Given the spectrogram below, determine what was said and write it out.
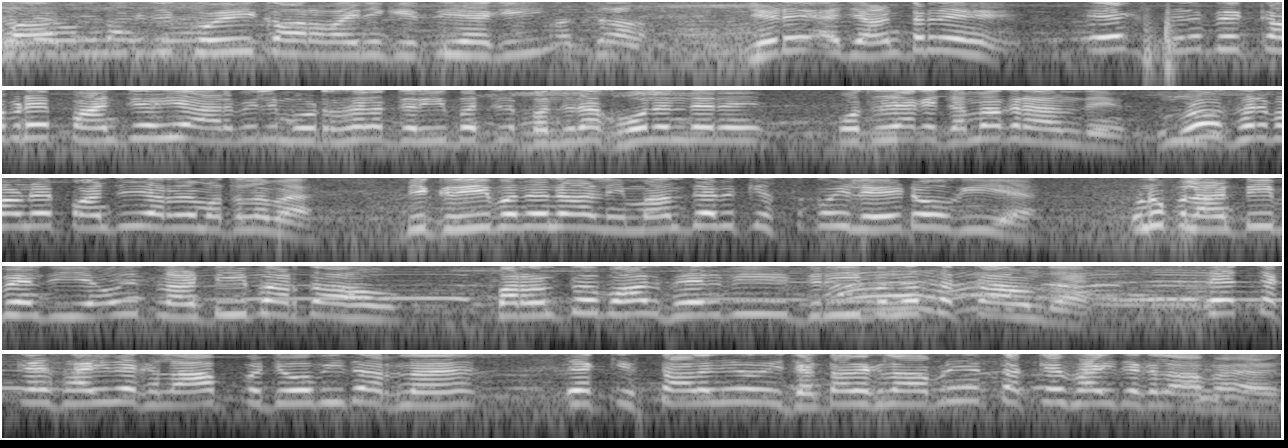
बाजी ਤੱਕ ਜੀ ਕੋਈ ਕਾਰਵਾਈ ਨਹੀਂ ਕੀਤੀ ਹੈਗੀ ਅੱਛਾ ਜਿਹੜੇ ਏਜੰਟ ਨੇ ਇਹ ਇੱਕ ਸਿਰਫ ਇੱਕ ਆਪਣੇ 5000 ਰੁਪਏ ਲਈ ਮੋਟਰਸਾਈਕਲ ਗਰੀਬ ਬੱਚੇ- ਬੰਦੇ ਦਾ ਖੋਹ ਲੈਂਦੇ ਨੇ ਉੱਥੇ ਜਾ ਕੇ ਜਮ੍ਹਾਂ ਕਰਾ ਦਿੰਦੇ ਉਹ ਸਿਰਫ ਆਪਣੇ 5000 ਦਾ ਮਤਲਬ ਹੈ ਵੀ ਗਰੀਬ ਬੰਦੇ ਨਾਲ ਨਹੀਂ ਮੰਨਦੇ ਵੀ ਕਿਸ ਕੋਈ ਲੇਟ ਹੋ ਗਈ ਹੈ ਉਹਨੂੰ ਪਲਾਂਟੀ ਪੈਂਦੀ ਹੈ ਉਹਦੀ ਪਲਾਂਟੀ ਭਰਦਾ ਉਹ ਪਰ ਉਸ ਤੋਂ ਬਾਅਦ ਫਿਰ ਵੀ ਗਰੀਬ ਬੰਦਾ ਧੱਕਾ ਹੁੰਦਾ ਹੈ। ਇਹ ਧੱਕੇ ਸਾਈ ਦੇ ਖਿਲਾਫ ਜੋ ਵੀ ਧਰਨਾ ਹੈ ਇਹ ਕਿਸ਼ਤਾਂ ਵਾਲੇ ਦੇ ਏਜੰਟਾਂ ਦੇ ਖਿਲਾਫ ਨਹੀਂ, ਇਹ ਧੱਕੇ ਸਾਈ ਦੇ ਖਿਲਾਫ ਹੈ।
